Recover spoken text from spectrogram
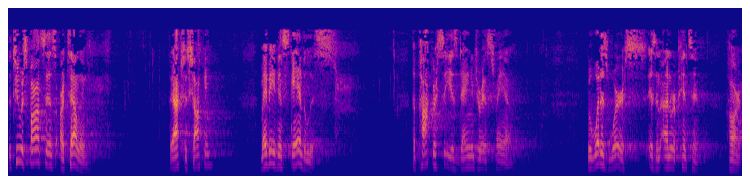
The two responses are telling. They're actually shocking, maybe even scandalous. Hypocrisy is dangerous, fam. But what is worse is an unrepentant heart.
